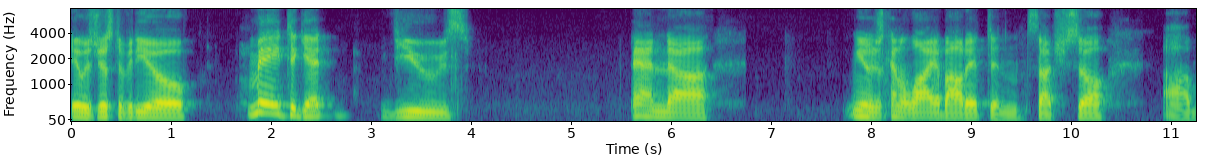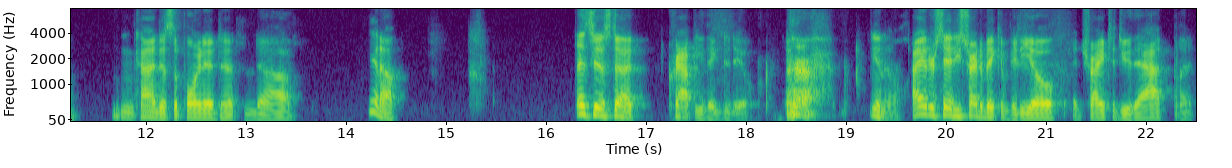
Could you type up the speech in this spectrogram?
It was just a video made to get views, and uh, you know, just kind of lie about it and such. So, um, I'm kind of disappointed, and uh, you know, it's just a crappy thing to do. you know, I understand he's trying to make a video and try to do that, but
